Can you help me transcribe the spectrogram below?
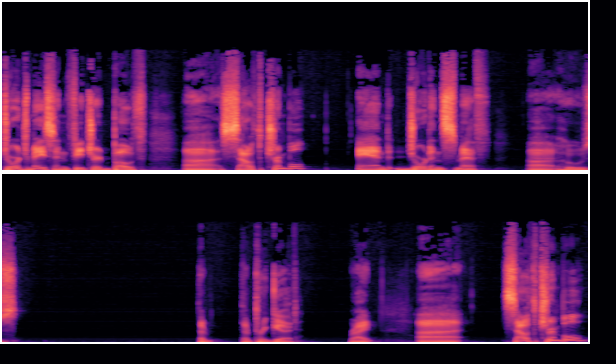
George Mason featured both uh, South Trimble and Jordan Smith, uh, who's they're they're pretty good, right? Uh, South Trimble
